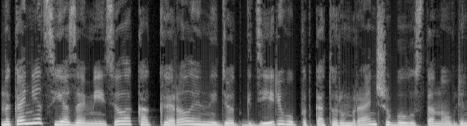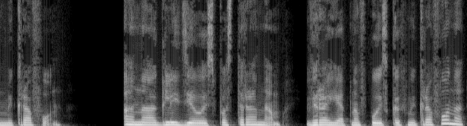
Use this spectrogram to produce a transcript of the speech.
Наконец я заметила, как Кэролайн идет к дереву, под которым раньше был установлен микрофон. Она огляделась по сторонам, вероятно, в поисках микрофона,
